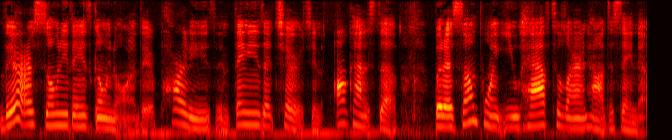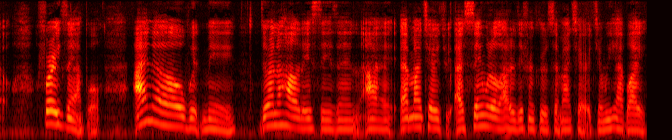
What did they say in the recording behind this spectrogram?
There are so many things going on. There are parties and things at church and all kind of stuff. But at some point you have to learn how to say no. For example, I know with me during the holiday season, I at my church I sing with a lot of different groups at my church and we have like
